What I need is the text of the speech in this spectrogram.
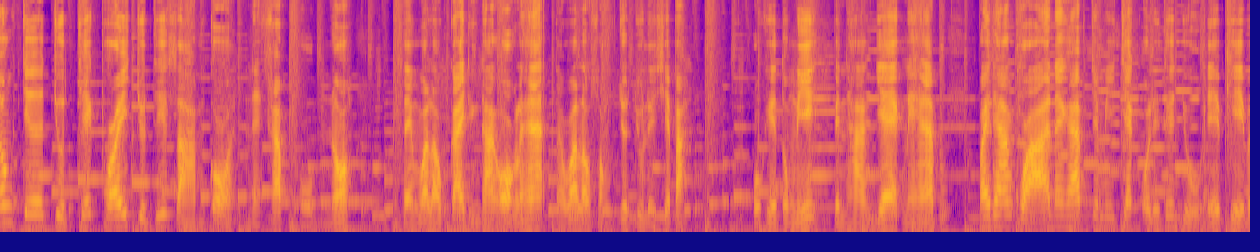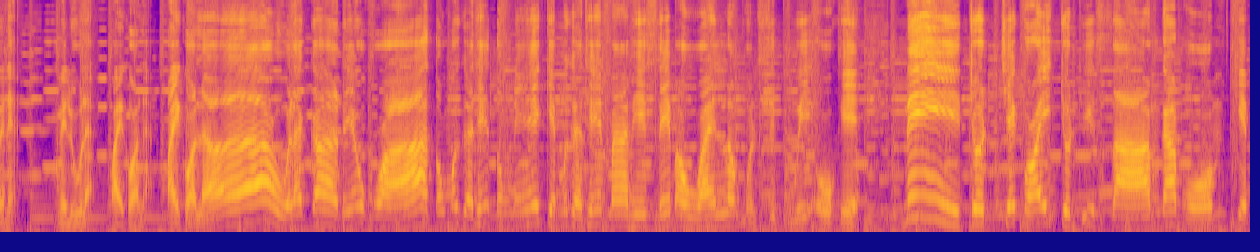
ต้องเจอจุดเช็คพอยต์จุดที่ 3 ก่อนนะครับผมเนาะแสดงว่าเราใกล้ถึงทางออกแล้วฮะแต่ว่าเรา 2 จุดอยู่เลยใช่ปะโอเคตรงนี้เป็นทางแยกนะครับ ไปทางขวานะครับจะมีแจ็คโอเลนเทนอยู่ AFK ป่ะเนี่ยไม่รู้แหละไปก่อนแหละไปก่อนแล้ว แล้วก็เลี้ยวขวาตรงมะเขือเทศตรงนี้ เก็บมะเขือเทศมาเพย์เซฟเอาไว้แล้วผล10วิโอเค นี่จุดเช็คพอยต์จุดที่ 3 ครับผมเก็บ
